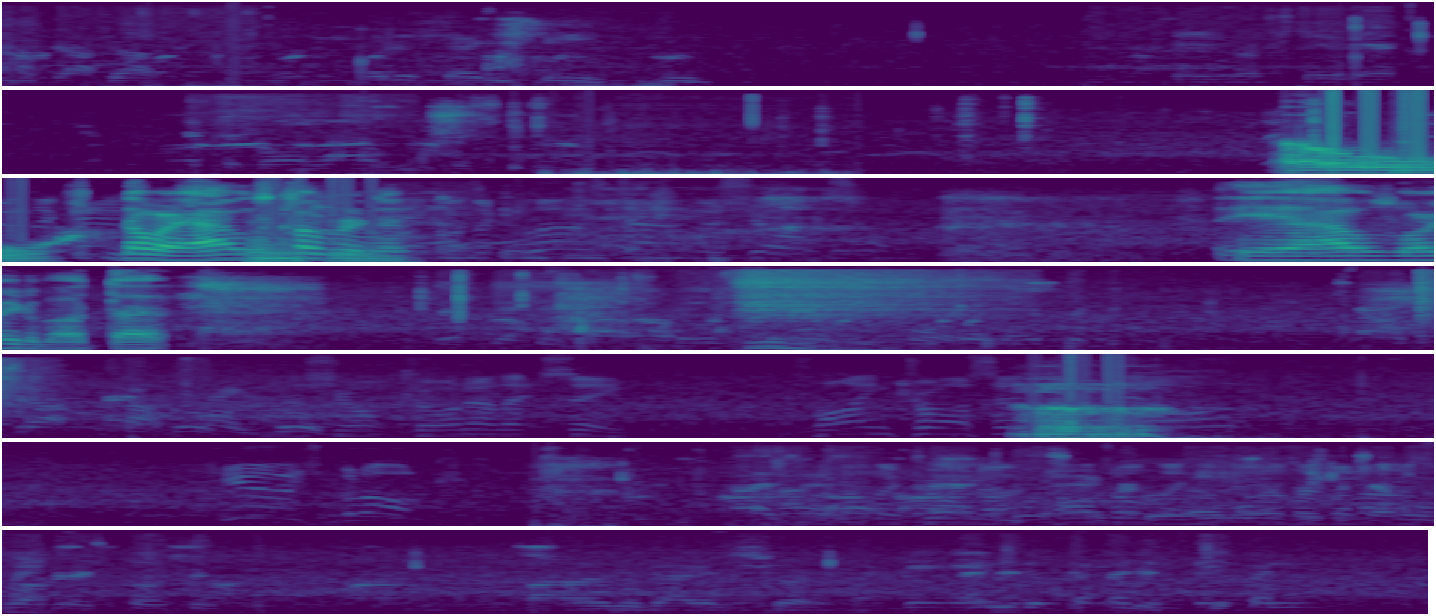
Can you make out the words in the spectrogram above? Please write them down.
Oh, Don't worry, I was Thank covering you. it. Yeah, I was worried about that. Oh.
